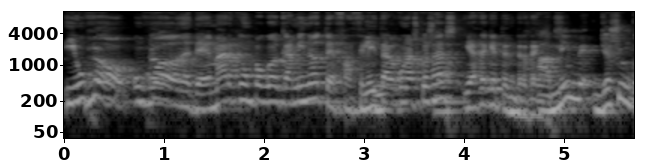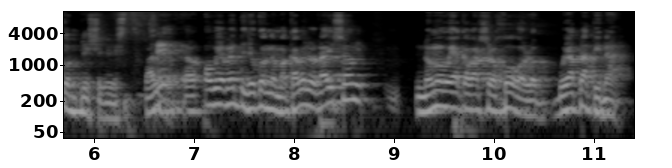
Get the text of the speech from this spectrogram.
Y un, juego, un no. juego donde te marque un poco el camino te facilita algunas cosas y hace que te entretengas. A mí, me- yo soy un completionist, ¿vale? Sí. Obviamente, yo cuando me acabe el Horizon, no me voy a acabar solo el juego, lo voy a platinar.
